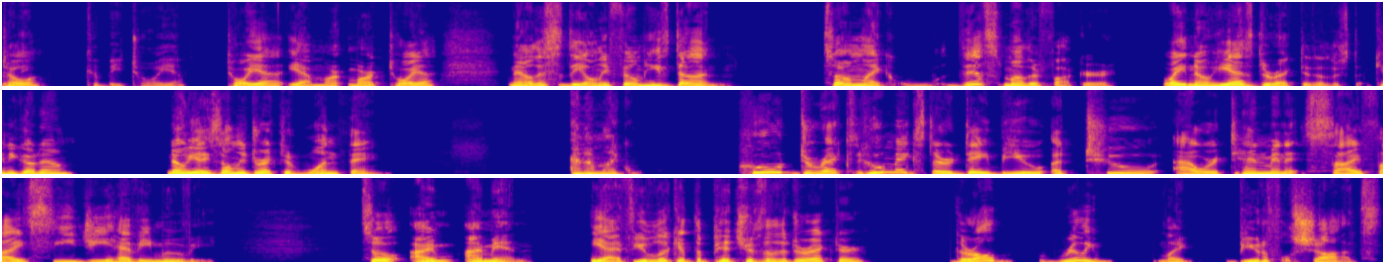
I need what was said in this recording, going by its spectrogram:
Could be- Toa? Could be Toia. Toia? Yeah, Mark, Mark Toia. Now, this is the only film he's done. So I'm like, this motherfucker. Wait, no, he has directed other stuff. Can you go down? No, yeah, he's only directed one thing. And I'm like, who directs, who makes their debut a two hour, 10 minute sci fi CG heavy movie? So I'm, I'm in. Yeah, if you look at the pictures of the director, they're all really like beautiful shots.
